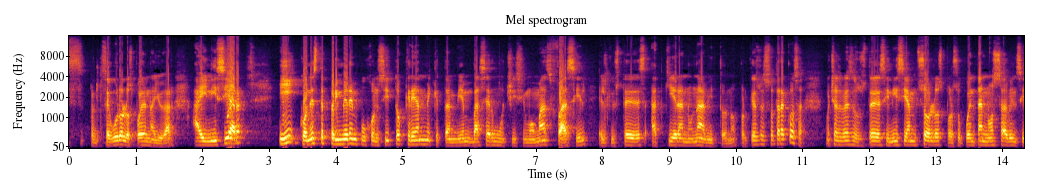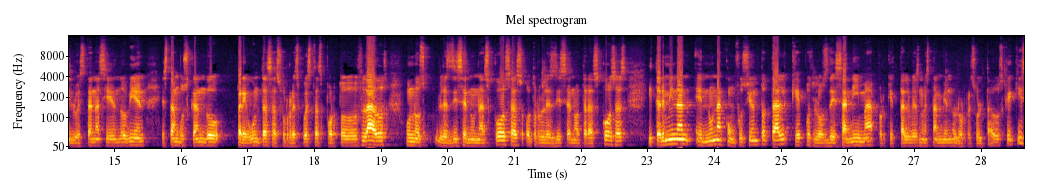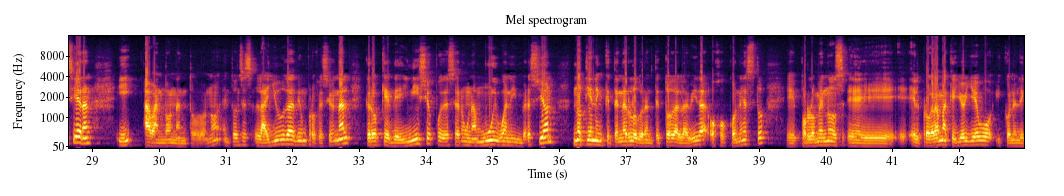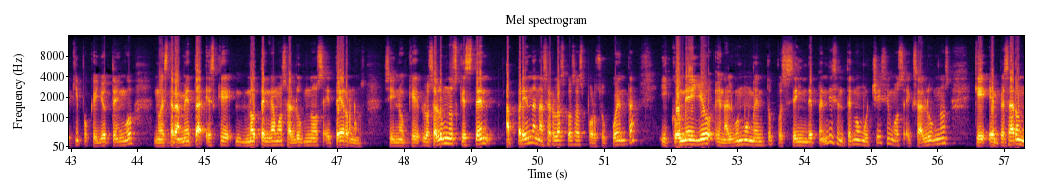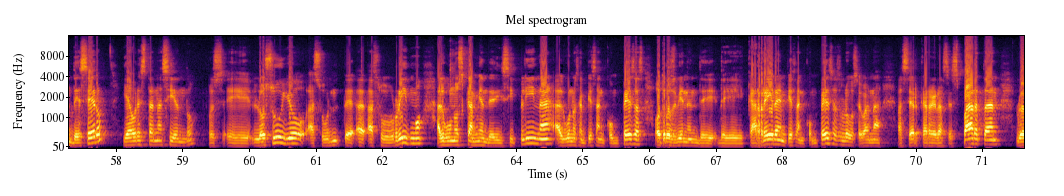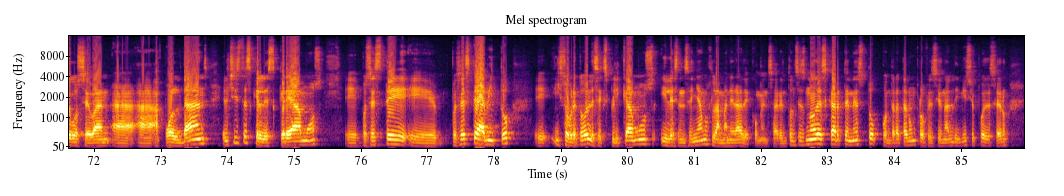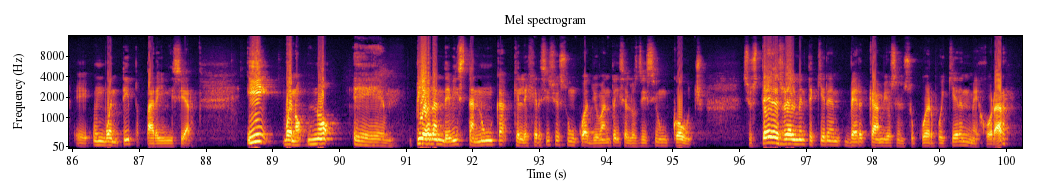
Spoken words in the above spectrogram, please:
seguro los pueden ayudar a iniciar. Y con este primer empujoncito, créanme que también va a ser muchísimo más fácil el que ustedes adquieran un hábito, ¿no? Porque eso es otra cosa. Muchas veces ustedes inician solos por su cuenta, no saben si lo están haciendo bien, están buscando preguntas a sus respuestas por todos lados, unos les dicen unas cosas, otros les dicen otras cosas y terminan en una confusión total que pues los desanima porque tal vez no están viendo los resultados que quisieran y abandonan todo, ¿no? Entonces la ayuda de un profesional creo que de inicio puede ser una muy buena inversión, no tienen que tenerlo durante toda la vida, ojo con esto, eh, por lo menos eh, el programa que yo llevo y con el equipo que yo tengo, nuestra meta es que no tengamos alumnos eternos, sino que los alumnos que estén aprendan a hacer las cosas por su cuenta y con ello en algún momento pues se independicen. Tengo muchísimos exalumnos que empezaron de cero y ahora están haciendo pues eh, lo suyo a su, a, su, ritmo, algunos cambian de disciplina, algunos empiezan con pesas, otros vienen de, carrera, empiezan con pesas, luego se van a hacer carreras Spartan, luego se van a, a pole dance. El chiste es que les creamos eh, pues, este, eh, pues este hábito eh, y sobre todo les explicamos y les enseñamos la manera de comenzar. Entonces no descarten esto, contratar un profesional de inicio puede ser un buen tip para iniciar. Y bueno, no pierdan de vista nunca que el ejercicio es un coadyuvante y se los dice un coach. Si ustedes realmente quieren ver cambios en su cuerpo y quieren mejorar,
